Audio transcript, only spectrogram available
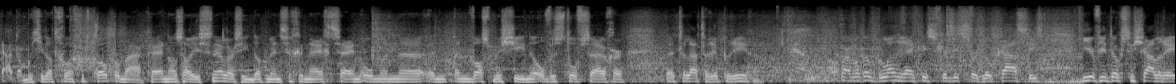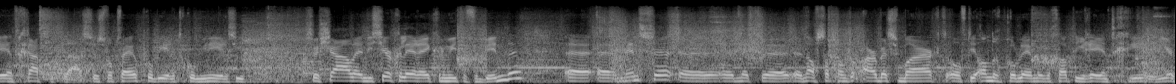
Ja, dan moet je dat gewoon goedkoper maken. En dan zal je sneller zien dat mensen geneigd zijn om een, een, een wasmachine of een stofzuiger te laten repareren. Maar wat ook belangrijk is voor dit soort locaties, hier vindt ook sociale reïntegratie plaats. Dus wat wij ook proberen te combineren is die sociale en die circulaire economie te verbinden. Uh, uh, mensen uh, met een afstand van de arbeidsmarkt of die andere problemen hebben gehad, die reïntegreren hier.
